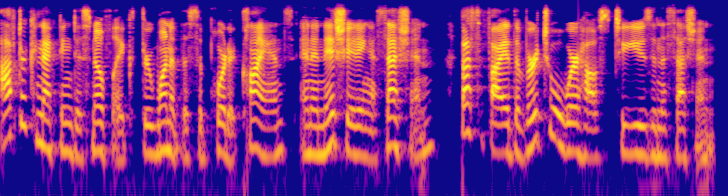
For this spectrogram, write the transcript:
After connecting to Snowflake through one of the supported clients and initiating a session, specify the virtual warehouse to use in the session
